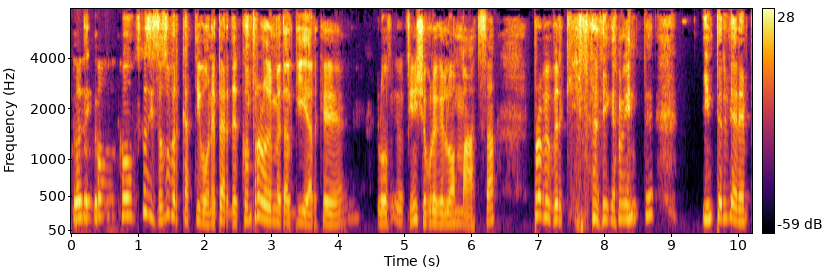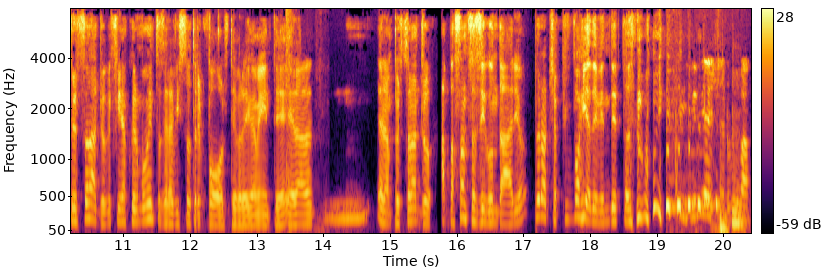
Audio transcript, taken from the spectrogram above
così, co, co, così sto super cattivone perde il controllo del Metal Gear che lo, finisce pure che lo ammazza proprio perché praticamente interviene un personaggio che fino a quel momento si era visto tre volte praticamente. Era, era un personaggio abbastanza secondario però c'ha più voglia di vendetta di lui. Quindi riesce a rubare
